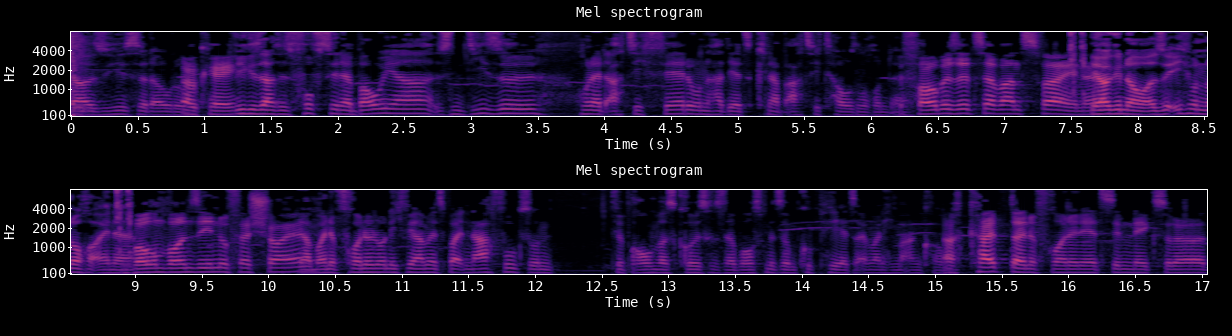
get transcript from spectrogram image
Ja, also hier ist das Auto. Okay. Wie gesagt, ist 15er Baujahr, ist ein Diesel, 180 Pferde und hat jetzt knapp 80.000 runter. Vorbesitzer waren zwei, ne? Ja, genau, also ich und noch einer. Warum wollen Sie ihn nur verscheuern? Ja, meine Freundin und ich, wir haben jetzt bald Nachwuchs und wir brauchen was Größeres. Da brauchst du mit so einem Coupé jetzt einfach nicht mehr ankommen. Ach, kalbt deine Freundin jetzt demnächst, oder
